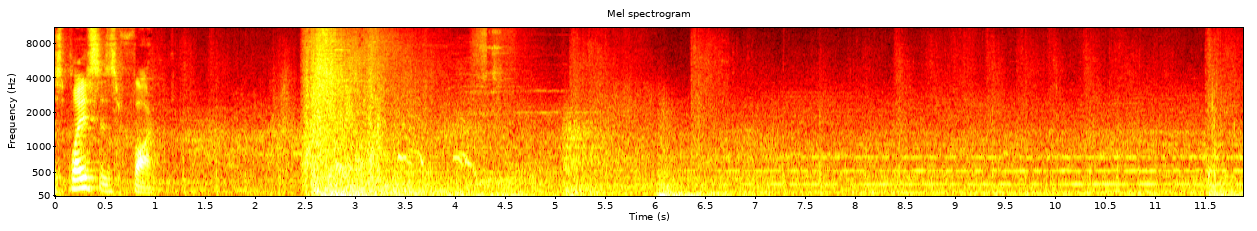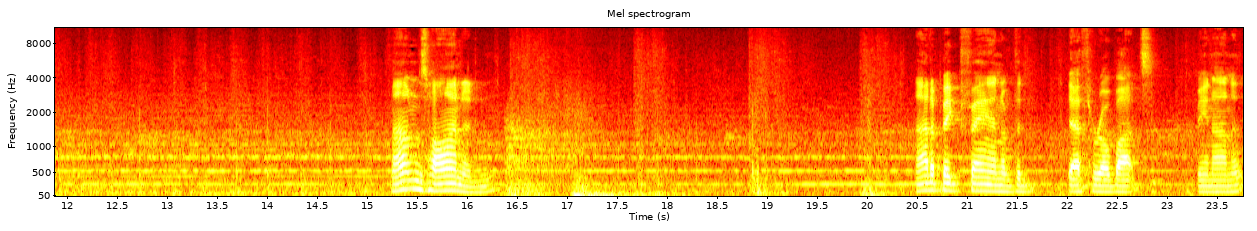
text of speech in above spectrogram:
This place is fucked. Mountain's haunted. Not a big fan of the death robots, being on it.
